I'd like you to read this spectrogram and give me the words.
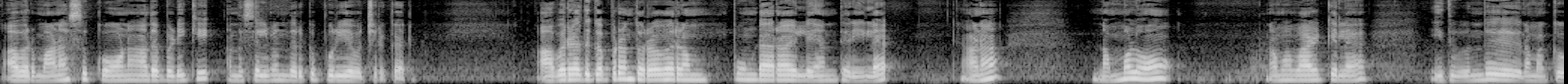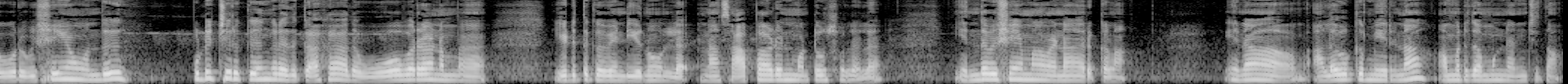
அவர் மனசு கோணாதபடிக்கு அந்த செல்வந்தருக்கு புரிய வச்சிருக்காரு. அவர் அதுக்கப்புறம் துறவரம் பூண்டாரா இல்லையான்னு தெரியல. ஆனால் நம்மளும் நம்ம வாழ்க்கையில் இது வந்து நமக்கு ஒரு விஷயம் வந்து பிடிச்சிருக்குங்கிறதுக்காக அதை ஓவராக நம்ம எடுத்துக்க வேண்டியதும் இல்லை. நான் சாப்பாடுன்னு மட்டும் சொல்லலை. எந்த விஷயமா வேணால் இருக்கலாம். ஏன்னா அளவுக்கு மீறினா அமிர்தமும் நஞ்சு தான்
